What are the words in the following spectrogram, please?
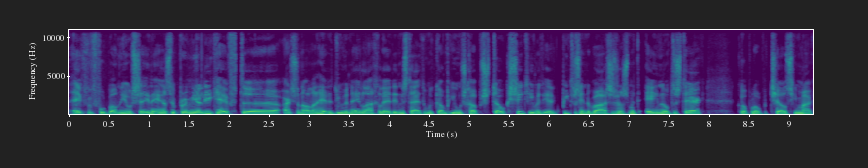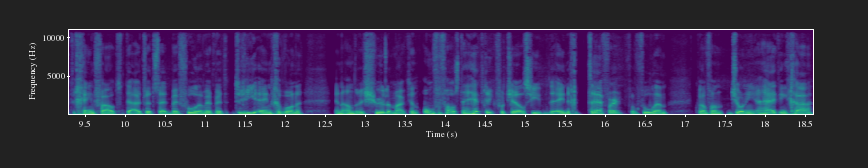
even voetbalnieuws. In de Engelse Premier League heeft eh, Arsenal een hele dure nederlaag geleden... in de strijd om het kampioenschap. Stoke City met Erik Pieters in de basis was met 1-0 te sterk. Koploper Chelsea maakte geen fout. De uitwedstrijd bij Fulham werd met 3-1 gewonnen. En André Schürrle maakte een onvervalste hattrick voor Chelsea. De enige treffer van Fulham kwam van Johnny Heitinga.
